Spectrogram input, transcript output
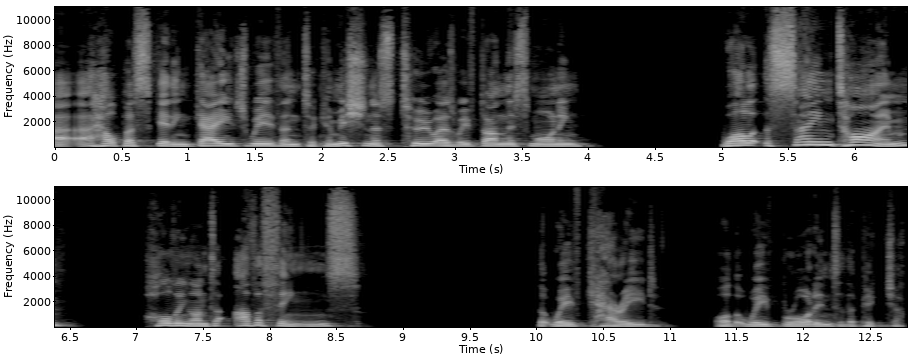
uh, uh help us get engaged with and to commission us to, as we've done this morning, while at the same time holding on to other things that we've carried or that we've brought into the picture.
